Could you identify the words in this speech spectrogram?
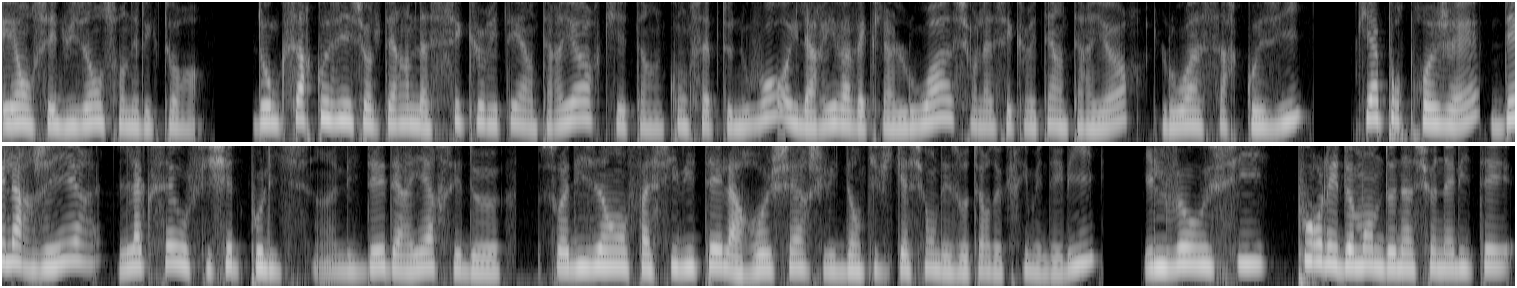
et en séduisant son électorat. Donc Sarkozy sur le terrain de la sécurité intérieure, qui est un concept nouveau, il arrive avec la loi sur la sécurité intérieure, loi Sarkozy, qui a pour projet d'élargir l'accès aux fichiers de police. Hein, l'idée derrière, c'est de soi-disant faciliter la recherche et l'identification des auteurs de crimes et délits. Il veut aussi, pour les demandes de nationalité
